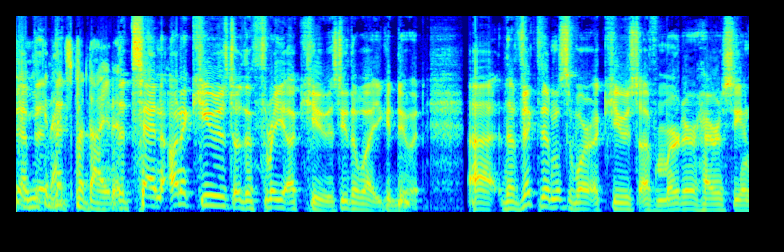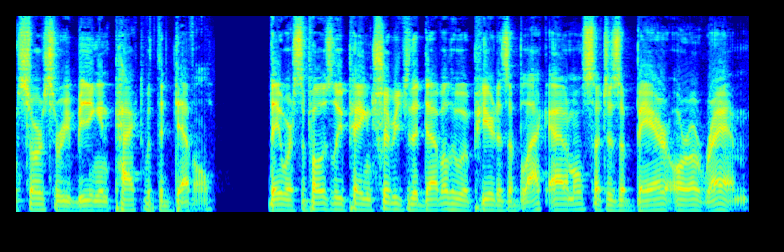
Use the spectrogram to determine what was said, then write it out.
Yeah, you can expedite the it. 10 unaccused or the 3 accused. Either way, you could do it. Uh, the victims were accused of murder, heresy, and sorcery being in pact with the devil. They were supposedly paying tribute to the devil who appeared as a black animal, such as a bear or a ram.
